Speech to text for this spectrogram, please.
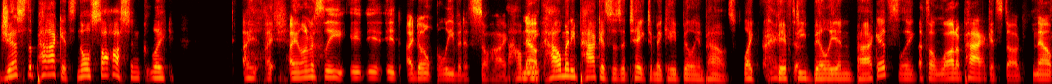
just the packets no sauce and like I, I, I honestly, it, it, it, I don't believe it. It's so high. how Now, many how many packets does it take to make 8 billion pounds like 50 billion packets like That's a lot of packets, dog. Now,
